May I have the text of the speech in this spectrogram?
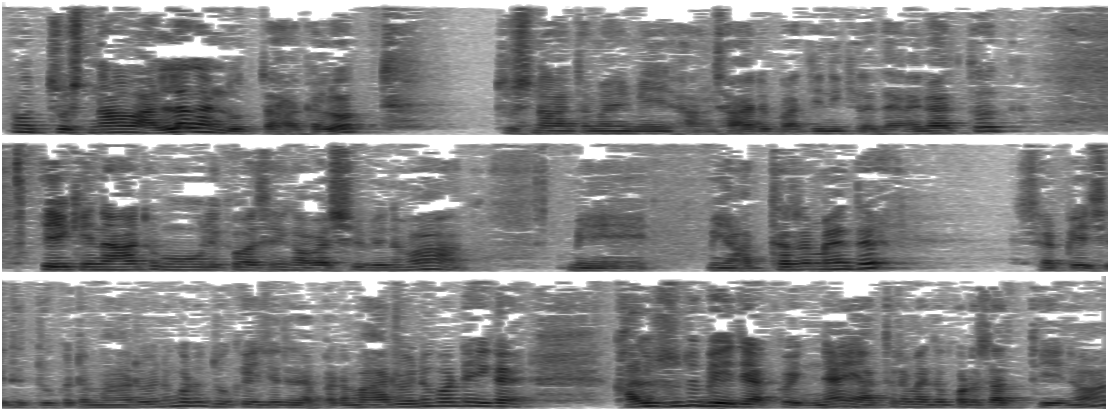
නමුත් තෘෂ්ණාව අල්ලගන්න උත්සාහ කළොත් තෘෂ්ණාව තමයි මේ සංසාරේ බදින කියලා දැනගත්තොත් ඒ කෙනාට මූලික වශයෙන් අවශ්‍ය වෙනවා මේ මේ අතරමැද සැපේ සිට දුකට මාරු වෙනකොට දුකේ සිට සැපට මාරු වෙනකොට ඒක කලසුදු ભેදයක් වෙන්නේ නැහැ. අතරමැද කොටසක් තියෙනවා.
